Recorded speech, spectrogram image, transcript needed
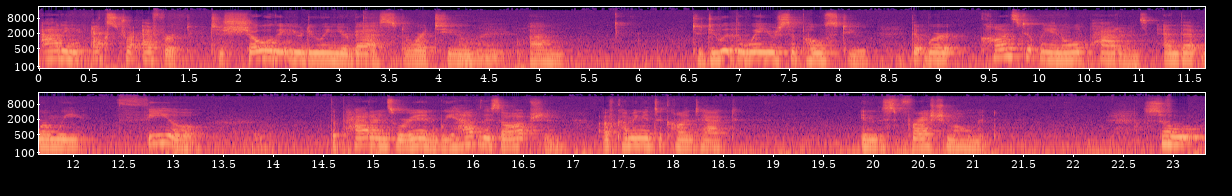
adding extra effort to show that you're doing your best or to um, to do it the way you're supposed to, that we're constantly in old patterns, and that when we feel the patterns we're in, we have this option of coming into contact in this fresh moment. So,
